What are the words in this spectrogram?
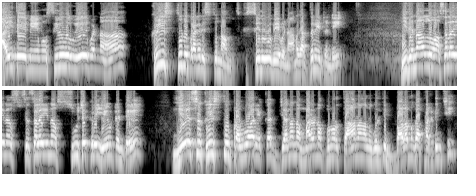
అయితే మేము సిలువ వేయబడిన క్రీస్తును ప్రకటిస్తున్నాం. సిలువ వేయబడిన అనగా అర్థం ఏంటండి? ఈ దినాల్లో అసలైన సిసలైన సూచక్రియ ఏమిటంటే యేసు క్రీస్తు ప్రభువారి యొక్క జనన మరణ పునరుత్నాలను గురించి బలముగా ప్రకటించి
